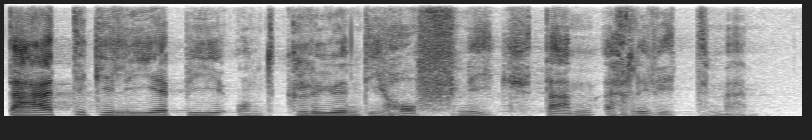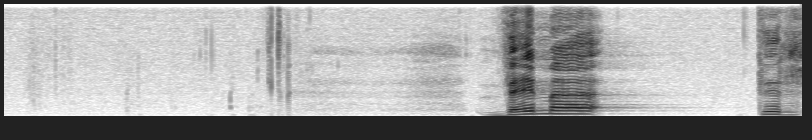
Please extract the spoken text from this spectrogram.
«Tätige Liebe und glühende Hoffnung», dem ein bisschen widmen. Wenn man den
